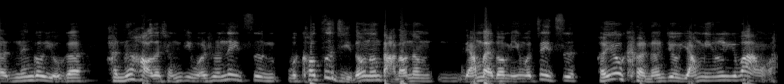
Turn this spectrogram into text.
呃能够有个很好的成绩。我说那次我靠自己都能打到那么两百多名，我这次很有可能就扬名立万了。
